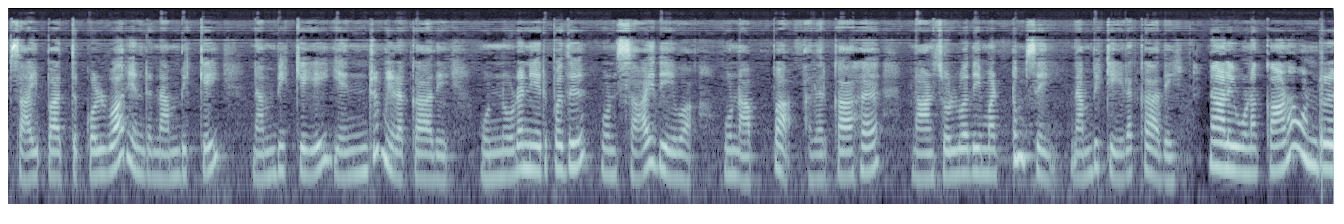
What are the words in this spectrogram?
சாய் பார்த்து கொள்வார் என்ற நம்பிக்கை நம்பிக்கையை என்றும் இழக்காதே. உன்னுடன் இருப்பது உன் சாய் தேவா உன் அப்பா. அதற்காக நான் சொல்வதை மட்டும் செய். நம்பிக்கை இழக்காதே. நாளை உனக்கான ஒன்று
